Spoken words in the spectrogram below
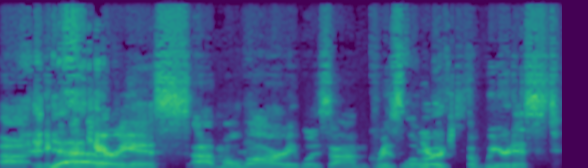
uh, Yeah. Icarius, uh, Mo-Larr. It was um, Grizzlor. You're- Just the weirdest.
